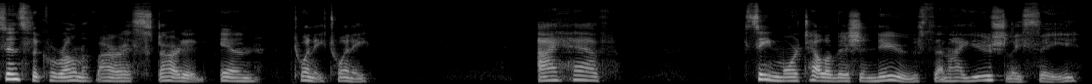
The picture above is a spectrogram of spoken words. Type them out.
since the coronavirus started in 2020, I have seen more television news than I usually see.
